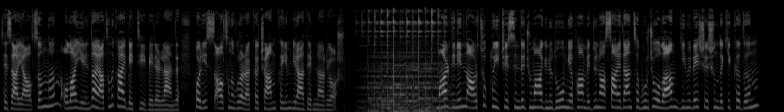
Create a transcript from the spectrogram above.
Sezai Altın'ın olay yerinde hayatını kaybettiği belirlendi. Polis Altın'ı vurarak kaçan kayınbiraderini arıyor. Mardin'in Artuklu ilçesinde cuma günü doğum yapan ve dün hastaneden taburcu olan 25 yaşındaki kadın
